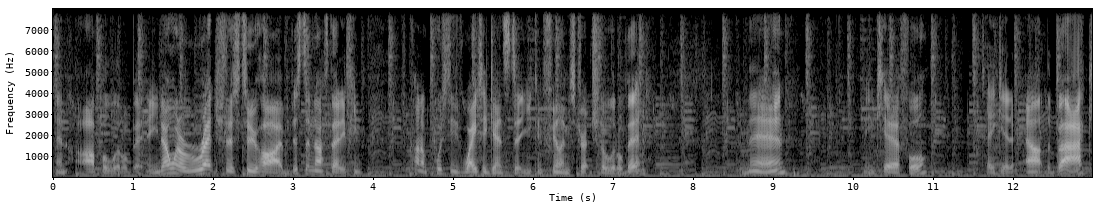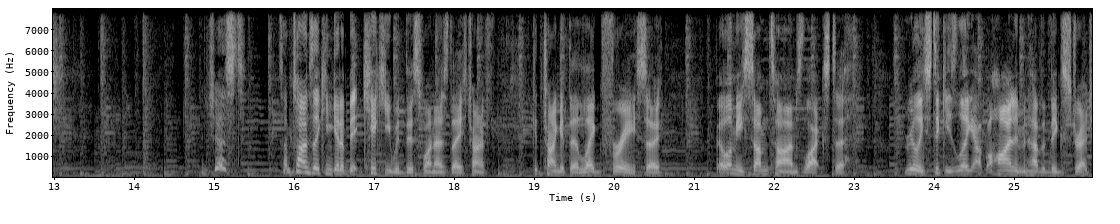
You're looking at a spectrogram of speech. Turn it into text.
and up a little bit. And you don't want to wrench this too high, but just enough that if you kind of push his weight against it, you can feel him stretch it a little bit. And then, being careful, take it out the back. And just, sometimes they can get a bit kicky with this one as they try to try and get their leg free. So Bellamy sometimes likes to really stick his leg out behind him and have a big stretch.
